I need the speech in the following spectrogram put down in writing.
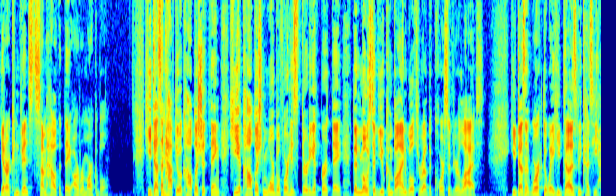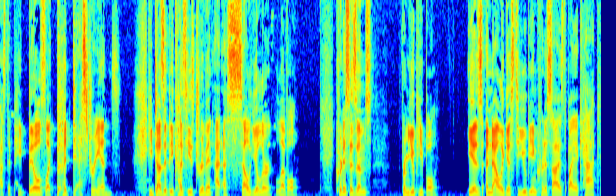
yet are convinced somehow that they are remarkable. He doesn't have to accomplish a thing. He accomplished more before his 30th birthday than most of you combined will throughout the course of your lives. He doesn't work the way he does because he has to pay bills like pedestrians. He does it because he's driven at a cellular level. Criticisms from you people is analogous to you being criticized by a cat.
